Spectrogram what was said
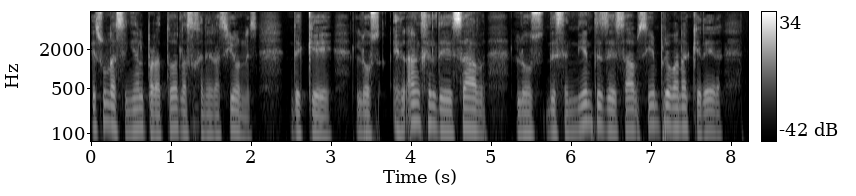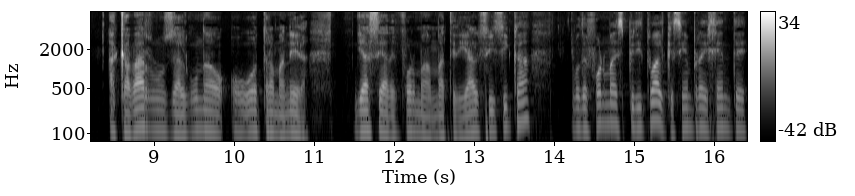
es una señal para todas las generaciones de que los el ángel de Esab, los descendientes de Esab siempre van a querer acabarnos de alguna u otra manera, ya sea de forma material, física, o de forma espiritual, que siempre hay gente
